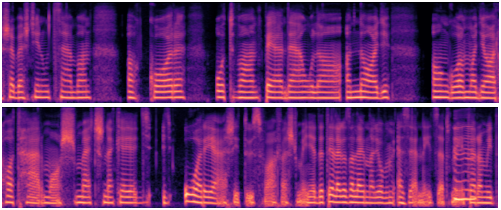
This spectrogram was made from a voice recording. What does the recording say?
Sebestyén utcában, akkor ott van például a, a nagy angol-magyar 6-3-as meccsnek egy, egy óriási tűzfal festménye, de tényleg az a legnagyobb, ami 1000 négyzetméter, mm-hmm. amit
